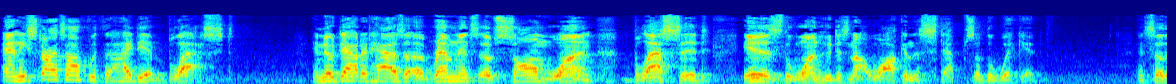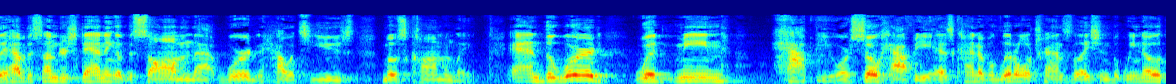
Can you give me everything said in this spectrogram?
And he starts off with the idea blessed. And no doubt it has a remnants of Psalm 1. Blessed is the one who does not walk in the steps of the wicked. And so they have this understanding of the psalm and that word and how it's used most commonly. And the word would mean happy or so happy as kind of a literal translation, but we know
